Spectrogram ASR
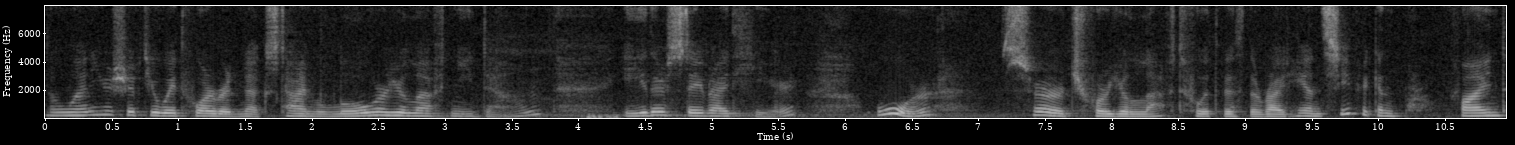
Now, when you shift your weight forward next time, lower your left knee down. Either stay right here or search for your left foot with the right hand. See if you can find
